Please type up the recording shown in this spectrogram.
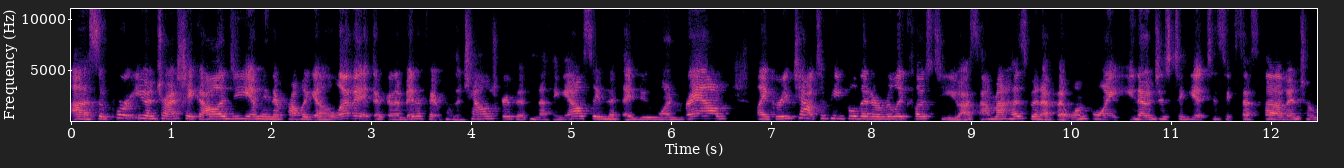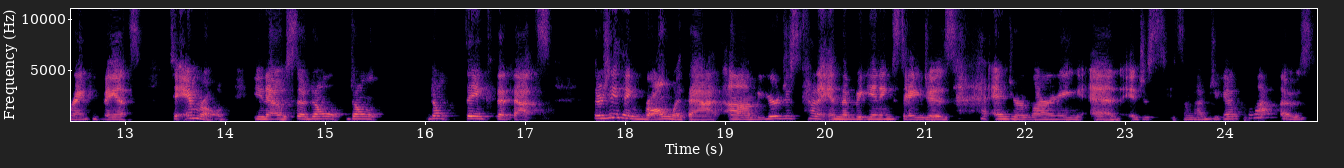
uh, support you and try Shakeology. I mean, they're probably going to love it. They're going to benefit from the challenge group, if nothing else, even if they do one round. Like, reach out to people that are really close to you. I signed my husband up at one point, you know, just to get to Success Club and to rank advance to Emerald, you know, so don't, don't, don't think that that's, there's anything wrong with that. Um, you're just kind of in the beginning stages and you're learning and it just, sometimes you got to pull out those,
